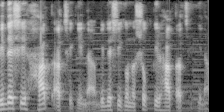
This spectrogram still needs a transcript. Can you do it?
বিদেশি হাত আছে কিনা? বিদেশি কোনো শক্তির হাত আছে কিনা?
